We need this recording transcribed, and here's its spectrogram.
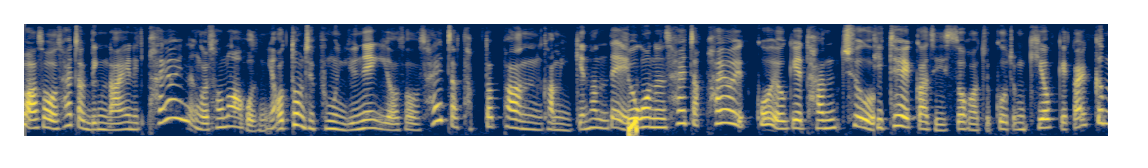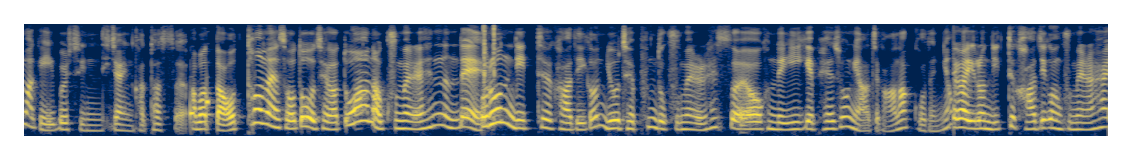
아서 살짝 닉 라인이 파여있는 걸 선호하거든요. 어떤 제품은 유넥이어서 살짝 답답한 감이 있긴 한데 이거는 살짝 파여있고 여기에 단추 디테일까지 있어가지고 좀 귀엽게 깔끔하게 입을 수 있는 디자인 같았어요. 아 맞다. 어텀에서도 제가 또 하나 구매를 했는데 브론 니트 가디건 이 제품도 구매를 했어요. 근데 이게 배송이 아직 안 왔거든요. 제가 이런 니트 가디건 구매를 할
